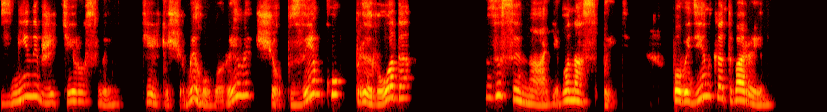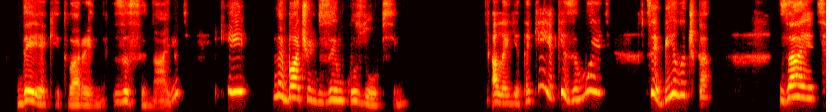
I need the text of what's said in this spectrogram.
Зміни в житті рослин. Тільки що ми говорили, що взимку природа засинає, вона спить. Поведінка тварин. Деякі тварини засинають і не бачать взимку зовсім. Але є такі, які зимують. Це білочка, заєць,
